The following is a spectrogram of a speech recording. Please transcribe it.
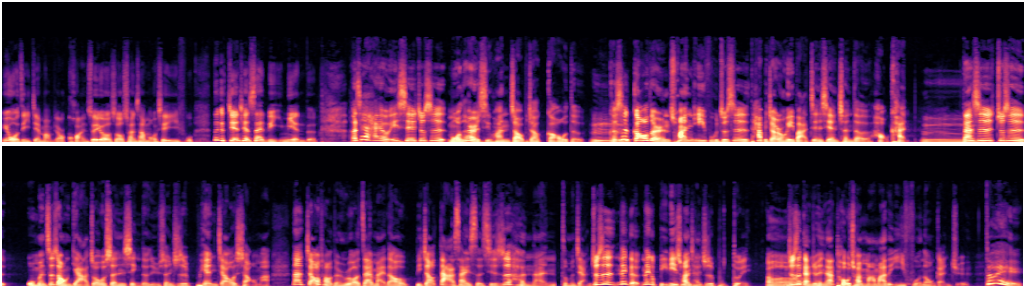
因为我自己肩膀比较宽，所以有时候穿上某些衣服，那个肩线是在里面的，而且还有一些。些就是模特儿喜欢找比较高的，嗯，可是高的人穿衣服就是他比较容易把肩线撑得好看，嗯，但是就是我们这种亚洲身形的女生就是偏娇小嘛，那娇小的人如果再买到比较大 size 的，其实是很难怎么讲，就是那个那个比例穿起来就是不对。嗯，就是感觉很像偷穿妈妈的衣服的那种感觉。对，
